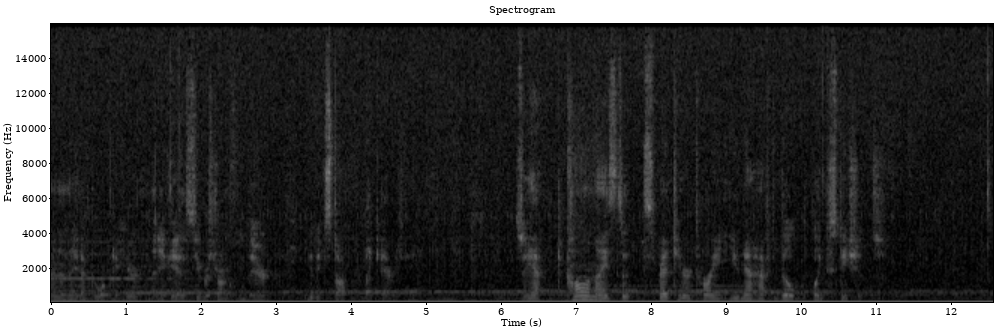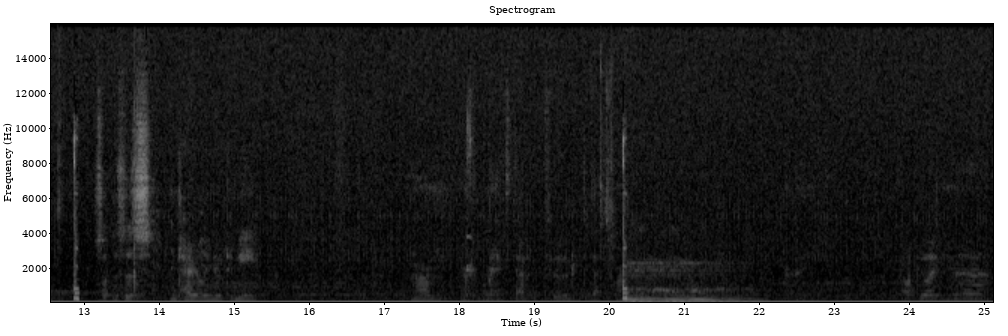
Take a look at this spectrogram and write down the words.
and then they'd have to warp to here, and then if you had a super stronghold there, you could stop like everything. So yeah, to colonize the spread territory, you now have to build like stations. So this is entirely new to me. Um, alright, we're maxed out of food, but that's fine. Alright. Populating that.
